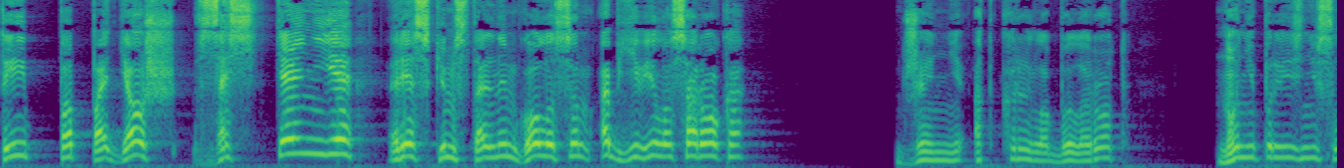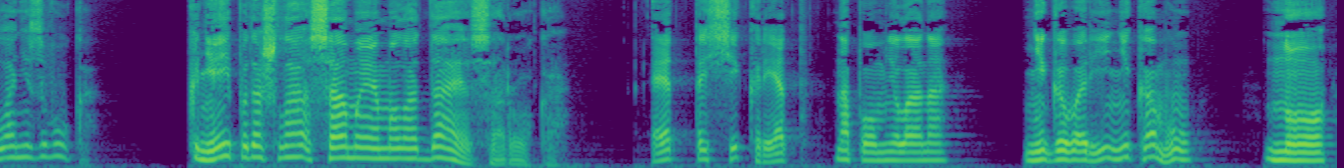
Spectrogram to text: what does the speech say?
«Ты попадешь в застенье!» — резким стальным голосом объявила сорока. Дженни открыла было рот, но не произнесла ни звука. К ней подошла самая молодая сорока. «Это секрет», — напомнила она. «Не говори никому». «Но...»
